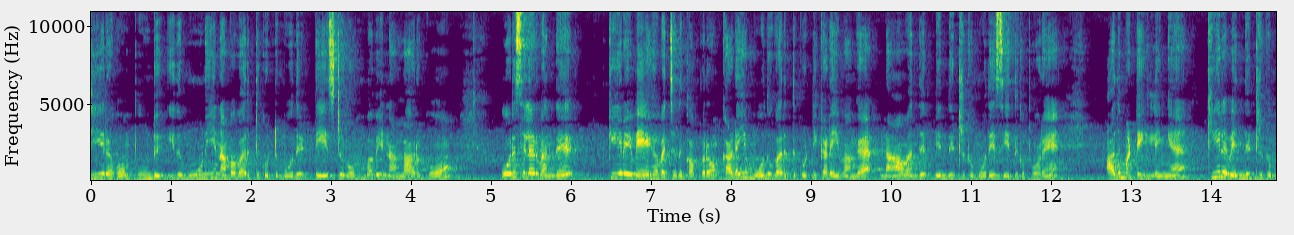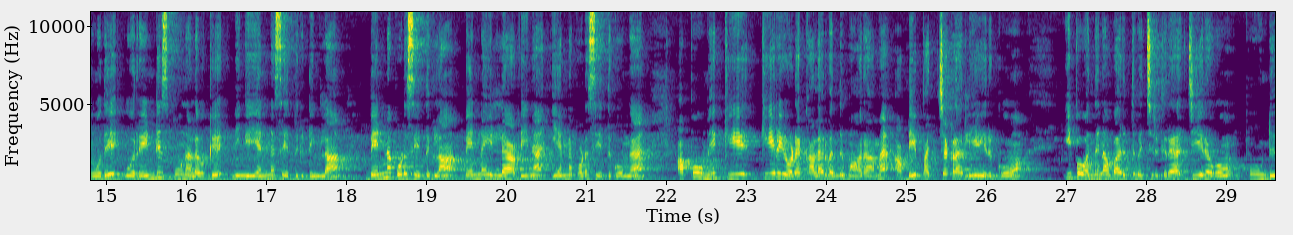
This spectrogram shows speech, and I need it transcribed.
ஜீரகம் பூண்டு இது மூணையும் நம்ம வறுத்து கொட்டும் போது டேஸ்ட்டு ரொம்பவே நல்லாயிருக்கும். ஒரு சிலர் வந்து கீரை வேக வச்சதுக்கப்புறம் கடையும் போது வறுத்து கொட்டி கடைவாங்க. நான் வந்து வெந்துட்டுருக்கும் போதே சேர்த்துக்க போகிறேன் அது மட்டும் இல்லைங்க கீரை வெந்துட்டுருக்கும் போதே ஒரு ரெண்டு ஸ்பூன் அளவுக்கு நீங்கள் எண்ணெய் சேர்த்துக்கிட்டிங்களா? வெண்ணெய் கூட சேர்த்துக்கலாம். வெண்ணெய் இல்லை அப்படின்னா எண்ணெய் கூட சேர்த்துக்கோங்க. அப்போவுமே கீ கீரையோட கலர் வந்து மாறாமல் அப்படியே பச்சை கலர்லேயே இருக்கும். இப்போ வந்து நான் வறுத்து வச்சுருக்கிற ஜீரகம் பூண்டு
